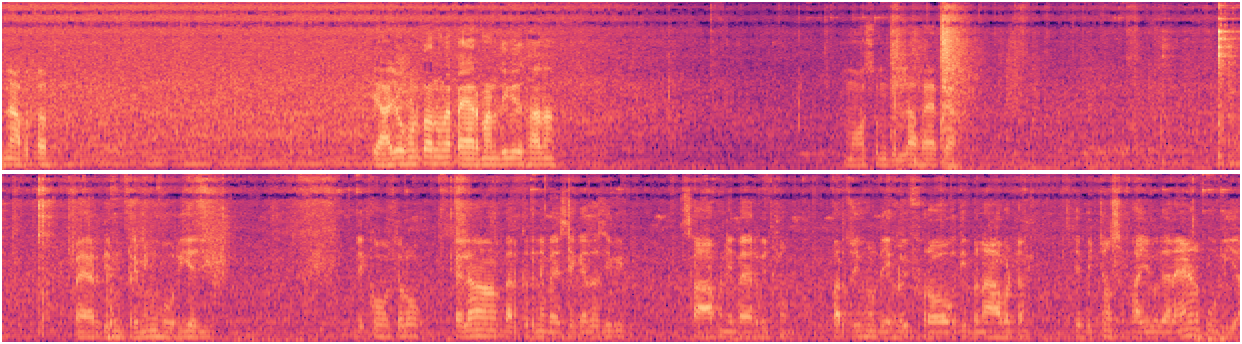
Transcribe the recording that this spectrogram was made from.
ਨਾ ਪੁੱਤ। ਤੇ ਆਜੋ ਹੁਣ ਤੁਹਾਨੂੰ ਮੈਂ ਪੈਰ ਬਣਦੀ ਵੀ ਦਿਖਾ ਦਾਂ। ਮੌਸਮ ਗਿੱਲਾ ਹੋਇਆ ਪਿਆ। ਪੈਰ ਦੀ ਹੁਣ ਟ੍ਰਿਮਿੰਗ ਹੋ ਰਹੀ ਹੈ ਜੀ। ਦੇਖੋ, ਚਲੋ। ਪਹਿਲਾਂ ਬਰਕਤ ਨੇ ਵੈਸੇ ਕਹਿਦਾ ਸੀ ਵੀ ਸਾਫ਼ ਨੇ ਪੈਰ ਵਿੱਚੋਂ, ਪਰ ਤੁਸੀਂ ਹੁਣ ਦੇਖ ਲਓ ਵੀ ਫਰੋਗ ਦੀ ਬਣਾਵਟ ਤੇ ਵਿੱਚੋਂ ਸਫ਼ਾਈ ਵਗੈਰਾ ਐਨ ਪੂਰੀ ਆ।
